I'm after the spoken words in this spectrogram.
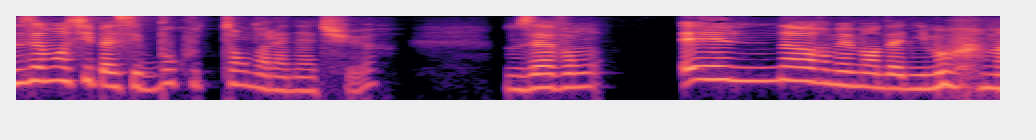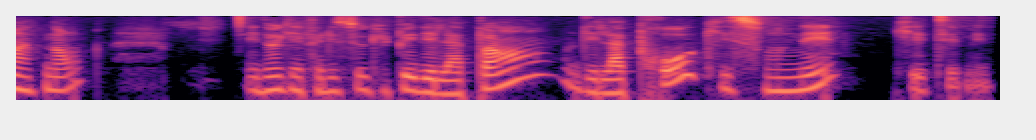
Nous avons aussi passé beaucoup de temps dans la nature. Nous avons énormément d'animaux maintenant. Et donc, il a fallu s'occuper des lapins, des lapros qui sont nés, qui étaient mais,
